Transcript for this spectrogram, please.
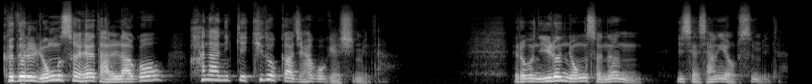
그들을 용서해 달라고 하나님께 기도까지 하고 계십니다. 여러분, 이런 용서는 이 세상에 없습니다.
